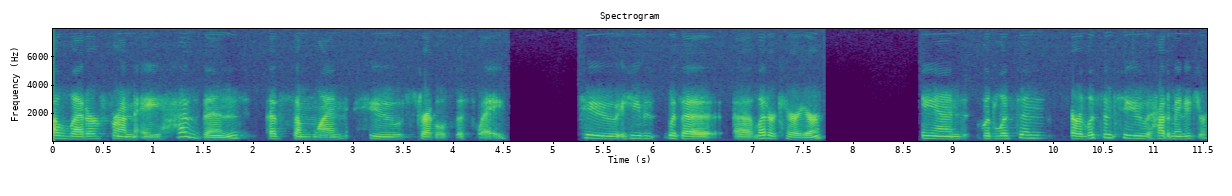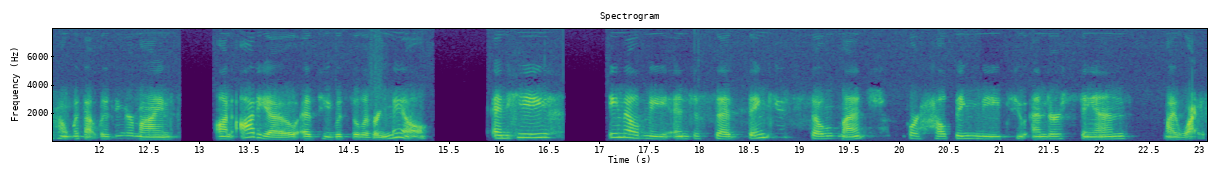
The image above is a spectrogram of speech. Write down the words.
a letter from a husband of someone who struggles this way. Who he was a, a letter carrier and would listen or listen to how to manage your home without losing your mind on audio as he was delivering mail. And he emailed me and just said, Thank you so much for helping me to understand my wife,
